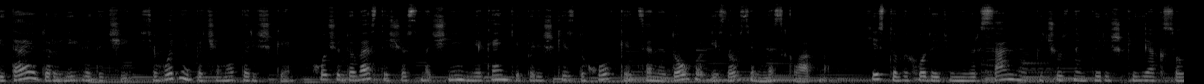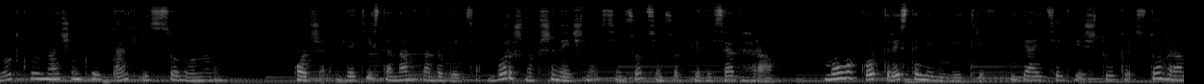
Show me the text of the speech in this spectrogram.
Вітаю, дорогі глядачі! Сьогодні печемо пиріжки. Хочу довести, що смачні м'якенькі пиріжки з духовки це недовго і зовсім не складно. Тісто виходить універсальне, печу з ним пиріжки як з солодкою начинкою, так і з солоною. Отже, для тіста нам знадобиться борошно пшеничне 700-750 г, молоко 300 мл, яйця 2 штуки, 100 г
